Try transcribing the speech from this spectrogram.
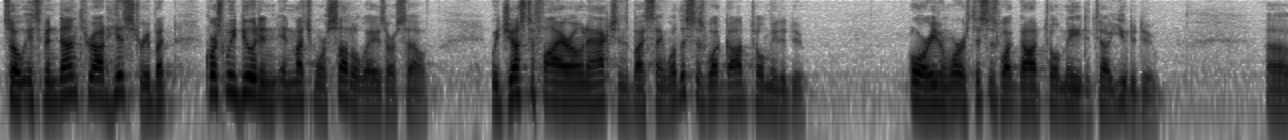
So it's been done throughout history, but of course we do it in, in much more subtle ways ourselves. We justify our own actions by saying, well, this is what God told me to do. Or even worse, this is what God told me to tell you to do. Uh,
